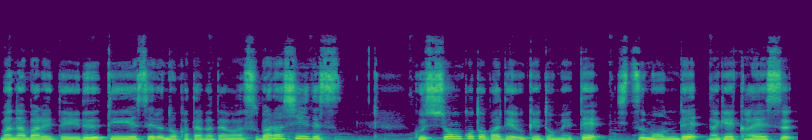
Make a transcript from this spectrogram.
学ばれている TSL の方々は素晴らしいです。クッション言葉で受け止めて質問で投げ返す。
